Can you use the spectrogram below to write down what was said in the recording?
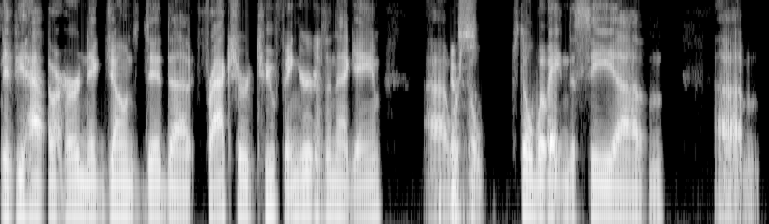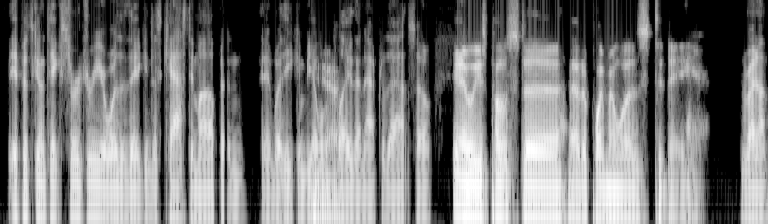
if you haven't heard nick jones did uh, fracture two fingers in that game uh, we're still still waiting to see um, um, if it's going to take surgery or whether they can just cast him up and, and whether he can be able Yeah. to play then after that so Yeah, we was supposed to. That appointment was today. right on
